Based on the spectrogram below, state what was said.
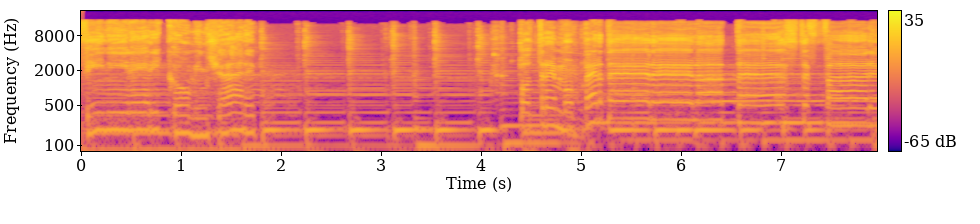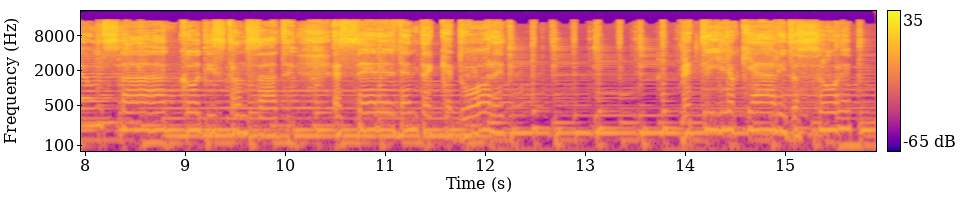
finire e ricominciare. Potremmo perdere la testa e fare un sacco di stronzate, essere il dente che duole. Metti gli occhiali da sole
